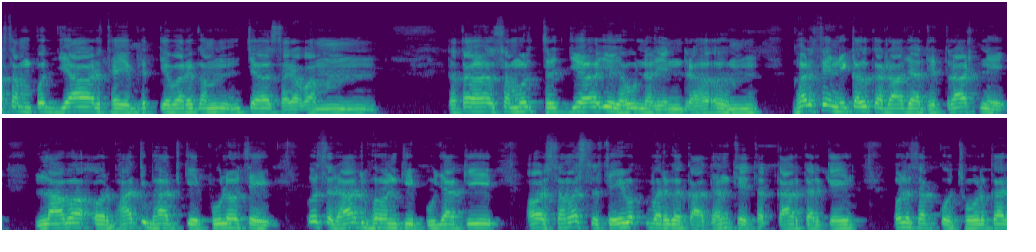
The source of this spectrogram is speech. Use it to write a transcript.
संपूज्यार्थे भृत्यवर्गम च सर्व ततः समुत्सृज्य यौ नरेंद्र घर से निकलकर राजा धृतराष्ट्र ने लावा और भांति भांति के फूलों से उस राजभवन की पूजा की और समस्त सेवक वर्ग का धन से सत्कार करके उन सबको छोड़कर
